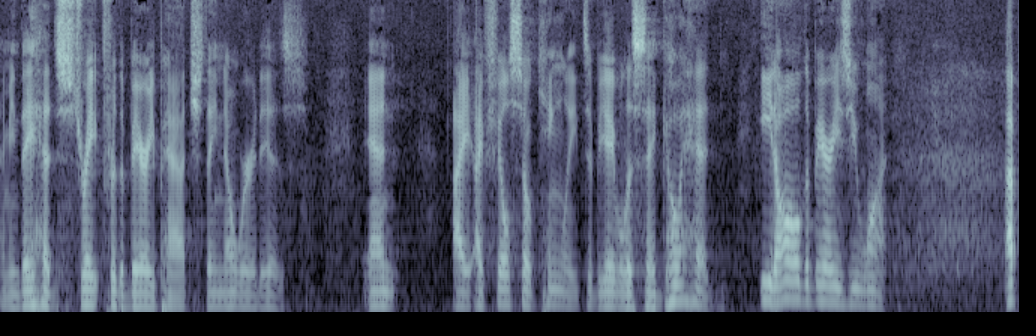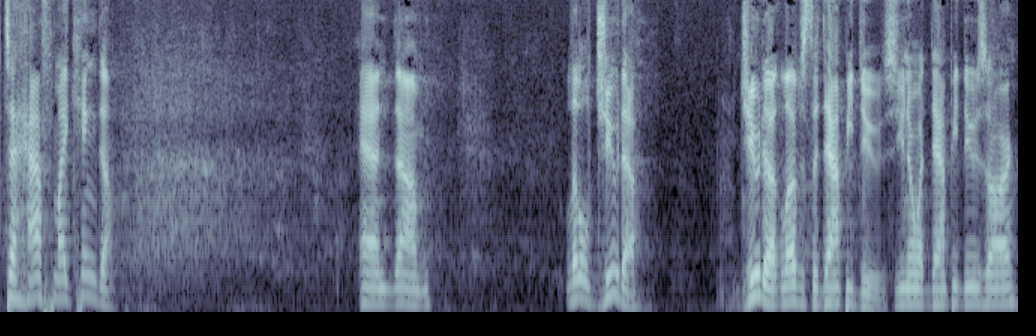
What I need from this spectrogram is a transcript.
I mean, they head straight for the berry patch. They know where it is. And I, I feel so kingly to be able to say, go ahead, eat all the berries you want, up to half my kingdom. And um, little Judah, Judah loves the Dappy Doos. You know what Dappy Doos are?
